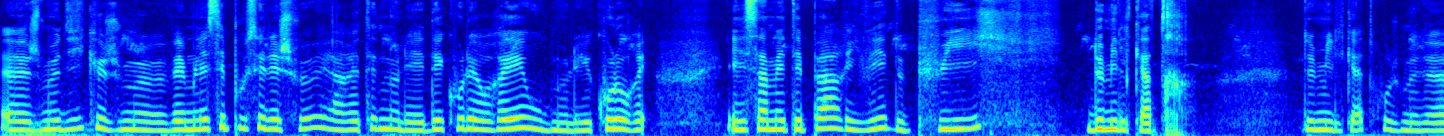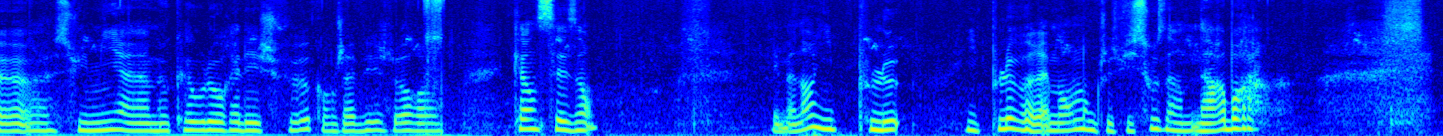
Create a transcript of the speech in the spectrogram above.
Euh, je me dis que je me, vais me laisser pousser les cheveux et arrêter de me les décolorer ou me les colorer. Et ça m'était pas arrivé depuis 2004. 2004 où je me euh, suis mis à me colorer les cheveux quand j'avais genre 15-16 ans. Et maintenant il pleut. Il pleut vraiment, donc je suis sous un arbre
